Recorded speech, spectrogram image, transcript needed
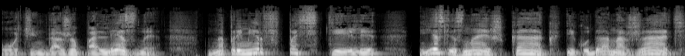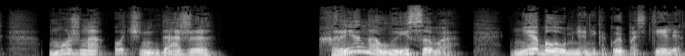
Очень даже полезны. Например, в постели. Если знаешь, как и куда нажать, можно очень даже... Хрена лысого! Не было у меня никакой постели.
